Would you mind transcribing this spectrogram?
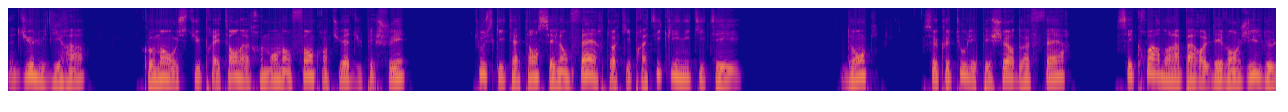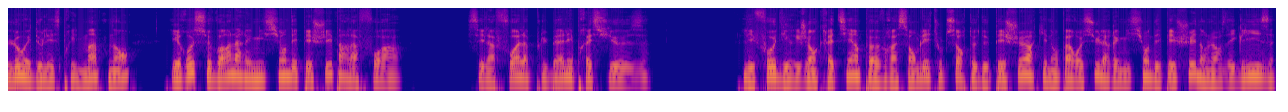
Dieu lui dira Comment oses-tu prétendre être mon enfant quand tu as du péché? Tout ce qui t'attend, c'est l'enfer, toi qui pratiques l'iniquité. Donc, ce que tous les pécheurs doivent faire, c'est croire dans la parole d'évangile de l'eau et de l'esprit maintenant et recevoir la rémission des péchés par la foi. C'est la foi la plus belle et précieuse. Les faux dirigeants chrétiens peuvent rassembler toutes sortes de pécheurs qui n'ont pas reçu la rémission des péchés dans leurs églises.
